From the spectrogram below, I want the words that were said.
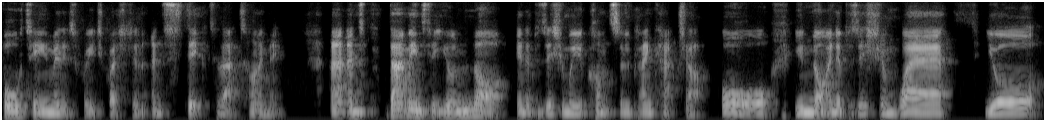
14 minutes for each question, and stick to that timing. And that means that you're not in a position where you're constantly playing catch up, or you're not in a position where you're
